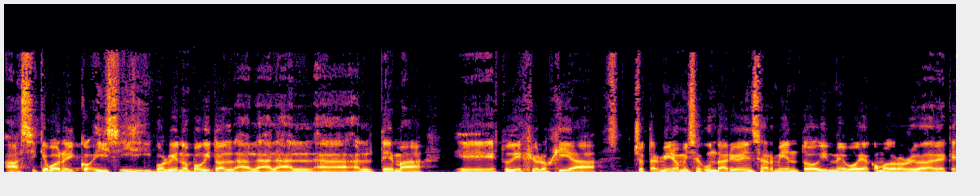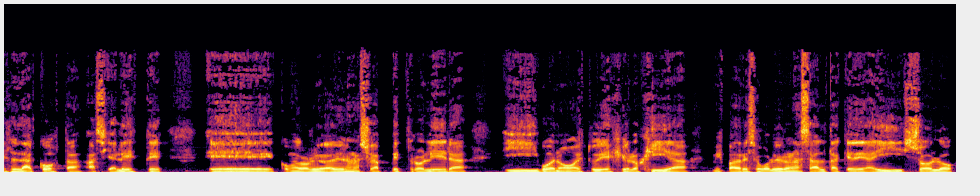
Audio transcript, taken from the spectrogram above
Así que bueno, y, y- y volviendo un poquito al, al- al- al- a- al tema, eh, estudié geología, yo termino mi secundario en Sarmiento y me voy a Comodoro Rivadavia, que es la costa, hacia el este. Eh, Comodoro Rivadavia es una ciudad petrolera y bueno, estudié geología, mis padres se volvieron a Salta, quedé ahí solo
